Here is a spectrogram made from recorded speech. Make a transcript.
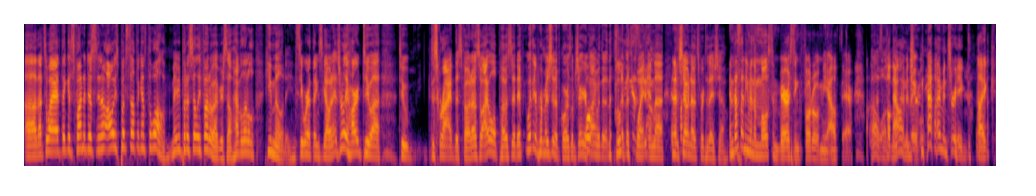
Uh, that's why I think it's fun to just you know always put stuff against the wall. Maybe put a silly photo of yourself. Have a little humility and see where things go. And it's really hard to uh, to describe this photo, so I will post it if with your permission, of course. I'm sure you're Oh, fine with it at this, at this point do. in the, And the show I- notes for today's show. And that's not even the most embarrassing photo of me out there. Uh, Oh well, now I'm intrigued. Now I'm intrigued. like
